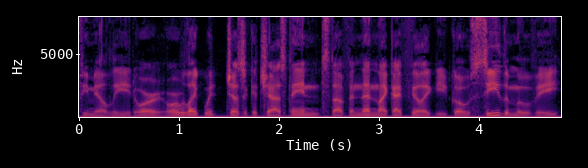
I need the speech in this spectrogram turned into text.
female lead, or or like with Jessica Chastain and stuff. And then like I feel like you go see the movie,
